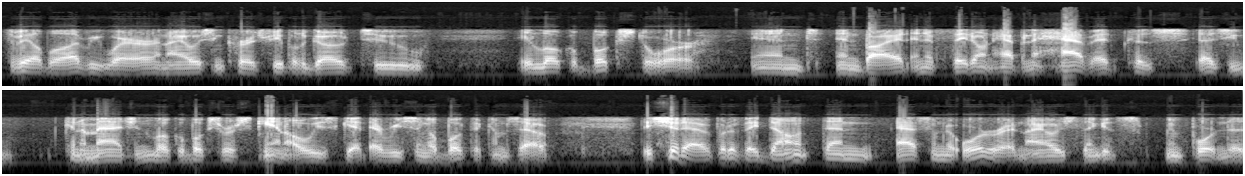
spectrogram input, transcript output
it's available everywhere. And I always encourage people to go to a local bookstore and and buy it. And if they don't happen to have it, because as you can imagine, local bookstores can't always get every single book that comes out. They should have but if they don't, then ask them to order it. And I always think it's important to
